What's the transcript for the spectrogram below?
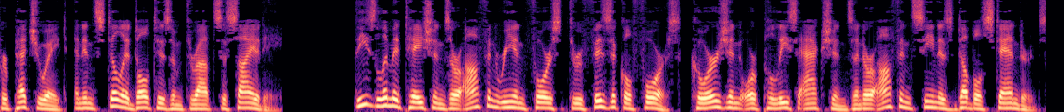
perpetuate, and instill adultism throughout society. These limitations are often reinforced through physical force, coercion or police actions and are often seen as double standards.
